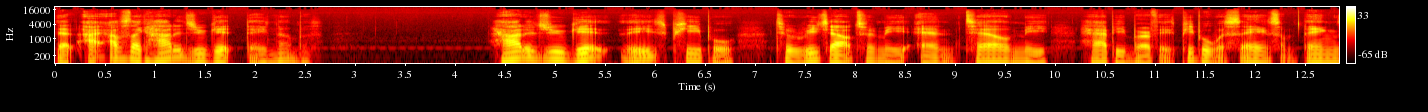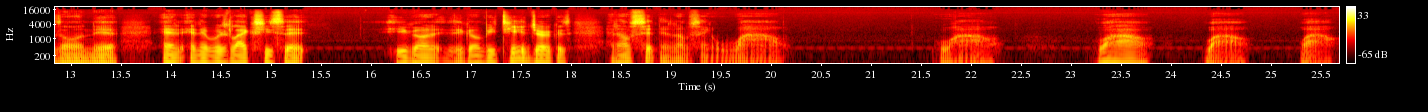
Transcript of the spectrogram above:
that I, I was like, how did you get their numbers? How did you get these people to reach out to me and tell me happy birthdays? People were saying some things on there, and, and it was like she said, "You're gonna you're gonna be tear jerkers," and I was sitting there and I was saying, "Wow, wow, wow, wow, wow."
